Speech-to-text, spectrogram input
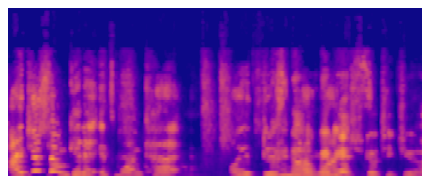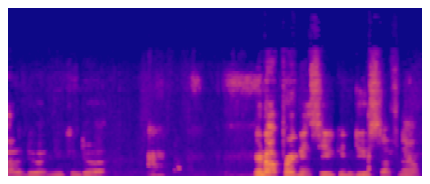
I just don't get it. It's one cut. All you have to do is I know. Maybe I should go teach you how to do it, and you can do it. You're not pregnant, so you can do stuff now.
